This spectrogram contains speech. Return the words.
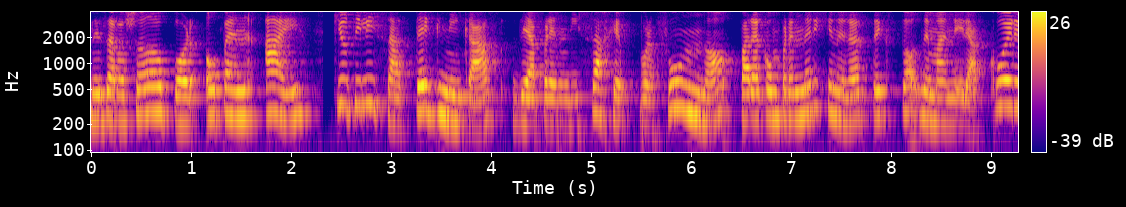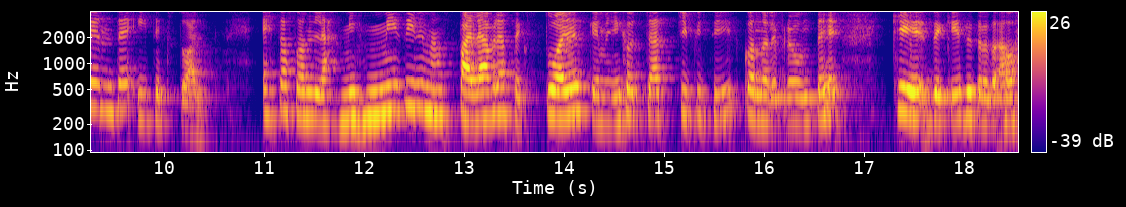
desarrollado por OpenAI que utiliza técnicas de aprendizaje profundo para comprender y generar texto de manera coherente y textual. Estas son las mismísimas palabras textuales que me dijo ChatGPT cuando le pregunté de qué se trataba.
